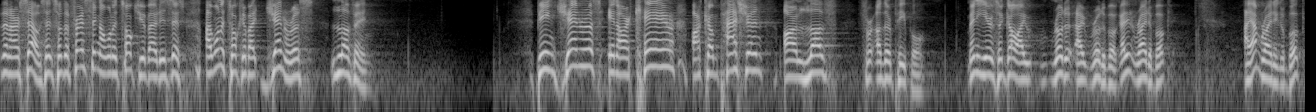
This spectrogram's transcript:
than ourselves. And so the first thing I want to talk to you about is this I want to talk about generous loving being generous in our care, our compassion, our love for other people. Many years ago, I wrote a, I wrote a book. I didn't write a book, I am writing a book.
